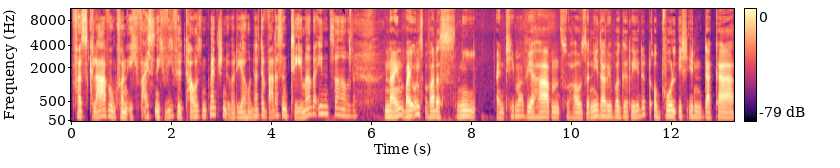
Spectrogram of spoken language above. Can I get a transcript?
Versklavung von ich weiß nicht wie viel tausend Menschen über die Jahrhunderte. War das ein Thema bei Ihnen zu Hause? Nein, bei uns war das nie ein Thema. Wir haben zu Hause nie darüber geredet, obwohl ich in Dakar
